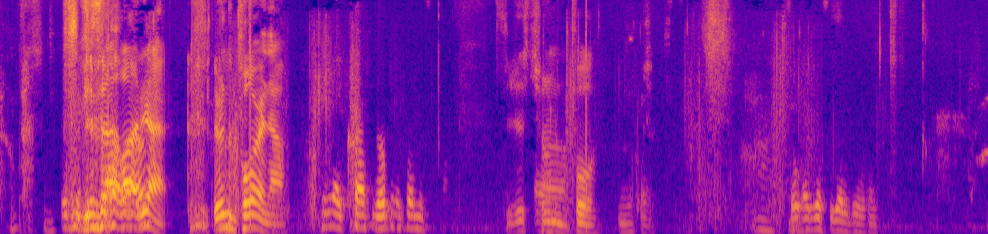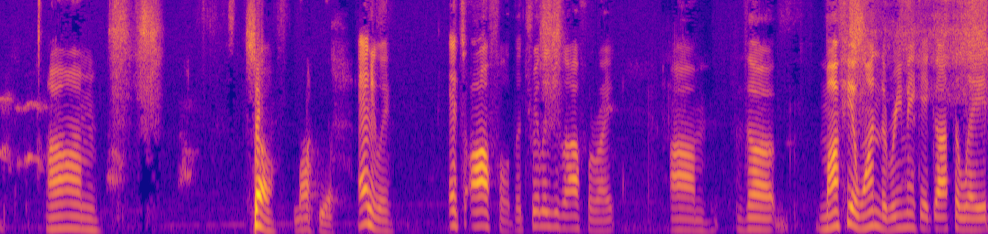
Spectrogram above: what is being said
They're that loud, yeah. They're in the pool right now. Can you like crack it open and tell me? They're just chilling in the pool. Okay. So I guess we gotta do it. Um. So Mafia. anyway, it's awful. The trilogy's awful, right? Um, the Mafia One, the remake, it got delayed.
